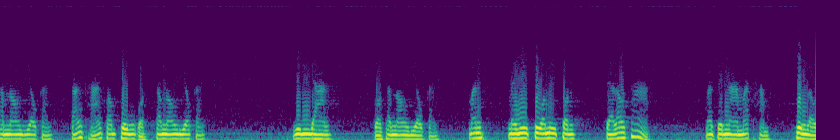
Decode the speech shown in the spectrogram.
ทำนองเดียวกัน สังขารความปรุงก็ทำนองเดียวกัน วิญญาณก็ทำนองเดียวกัน มันไม่มีตัวมีตน แต่เราทราบ มันเป็นนามธรรมสิ่งเหล่า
